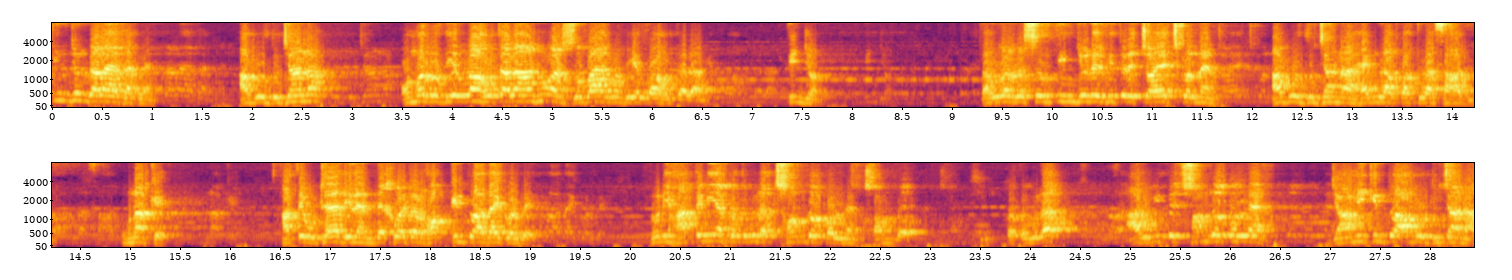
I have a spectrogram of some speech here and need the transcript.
তিনজন দাঁড়ায় থাকলেন। আবু দুজানা অমর রদি আল্লাহ আর রদি আল্লাহ তিনজন। আল্লাহ রসুল তিনজনের ভিতরে চয়েস করলেন আবু দুজানা হ্যাংলা পাতলা সাহাবি। উনাকে। হাতে উঠায় দিলেন, দেখো, এটার হক কিন্তু আদায় করবে। উনি হাতে নিয়ে কতগুলা ছন্দ করলেন, ছন্দ। কতগুলা? আরবিতে ছন্দ করলেন, যে আমি কিন্তু আবু দুজানা,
